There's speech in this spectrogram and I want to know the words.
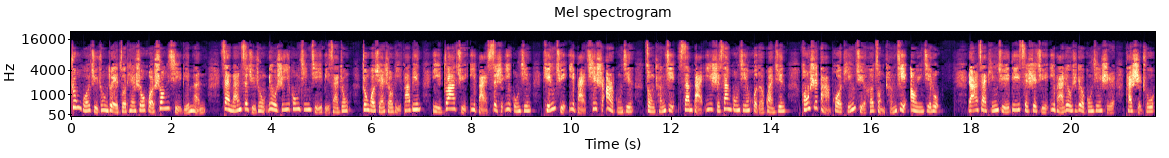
中国举重队昨天收获双喜临门，在男子举重六十一公斤级比赛中，中国选手李发斌以抓举一百四十一公斤、挺举一百七十二公斤，总成绩三百一十三公斤获得冠军，同时打破挺举和总成绩奥运纪录。然而，在挺举第一次试举一百六十六公斤时，他使出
